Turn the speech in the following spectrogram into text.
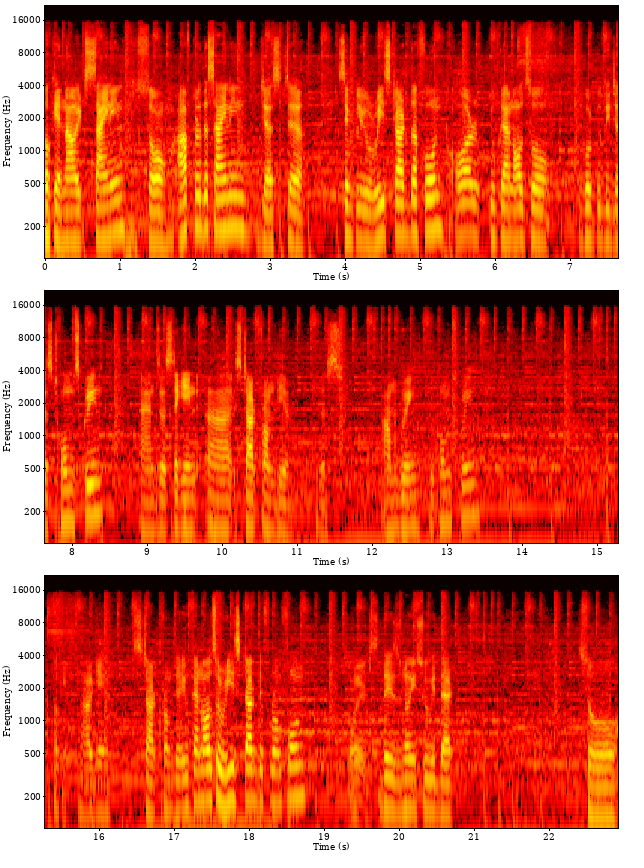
okay now it's signing. So after the signing just uh, simply restart the phone or you can also go to the just home screen and just again uh, start from there. Just I'm going to home screen. Okay now again start from there. You can also restart the from phone so it's there is no issue with that. So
